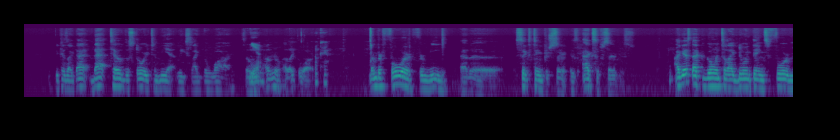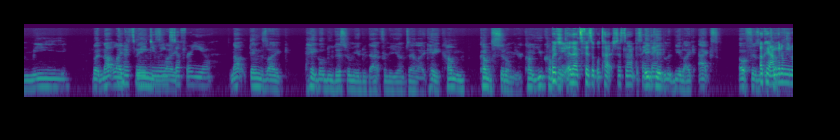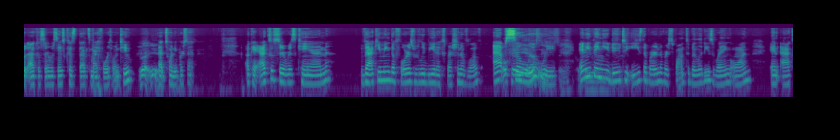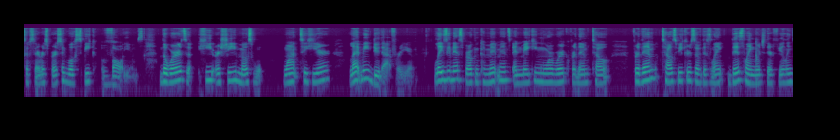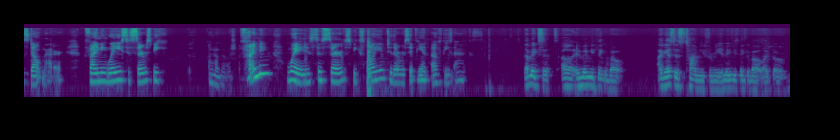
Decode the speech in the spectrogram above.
because like that that tells the story to me at least, like the why. So Yeah. I don't know. I like the why. Okay. Number four for me at a sixteen percent is acts of service. I guess that could go into like doing things for me, but not like That's me things doing like stuff for you. not things like, hey, go do this for me or do that for me. You know what I'm saying? Like, hey, come come sit on me or come you come. But you, that's physical touch. That's not the same it thing. could be like acts physical. Okay, I'm gonna read what acts of service is because that's my fourth one too. Right. Yeah. At twenty percent. Okay, acts of service can vacuuming the floors really be an expression of love? Okay, yeah, I see what you're Absolutely. Okay, Anything yeah, you do to ease the burden of responsibilities weighing on an acts of service person will speak volumes. The words he or she most w- want to hear, let me do that for you. Laziness, broken commitments, and making more work for them tell for them tell speakers of this lang- this language their feelings don't matter. Finding ways to serve speak Oh my gosh. Finding ways to serve speaks volume to the recipient of these acts. That makes sense. Uh, it made me think about. I guess it's timely for me. It made me think about like um,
